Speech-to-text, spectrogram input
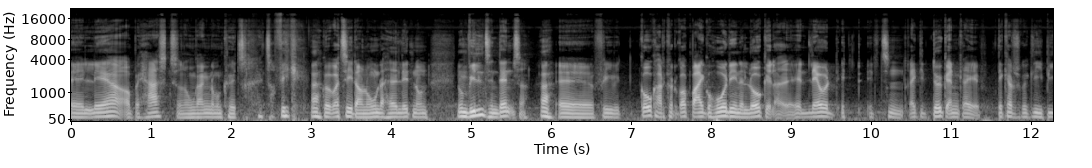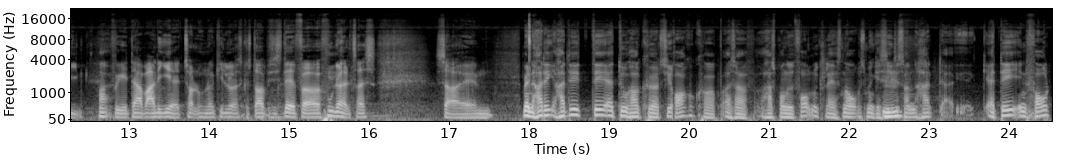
øh, lære at beherske sig nogle gange, når man kører i trafik. Ja. Jeg kunne godt se, at der var nogen, der havde lidt nogle, nogle vilde tendenser. Ja. Øh, fordi go-kart kan du godt bare gå hurtigt ind og lukke, eller øh, lave et, et, et, sådan rigtig dykangreb. Det kan du sgu ikke lige i bil. Nej. Fordi der er bare lige 1200 øh, kilo, der skal stoppes i stedet for 150. Så... Øh, men har det, har det, det, at du har kørt Sirocco Cup, altså har sprunget formelklassen over, hvis man kan sige mm. det sådan, har, er det en for,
